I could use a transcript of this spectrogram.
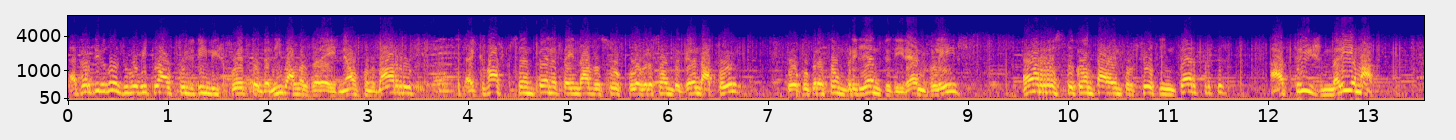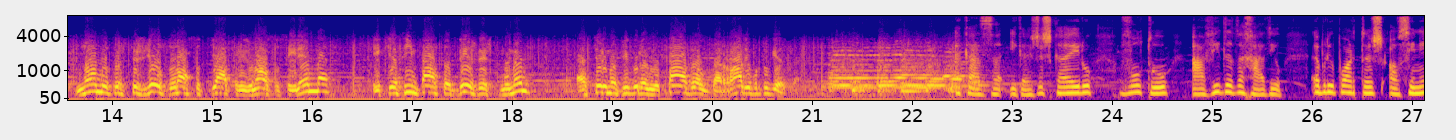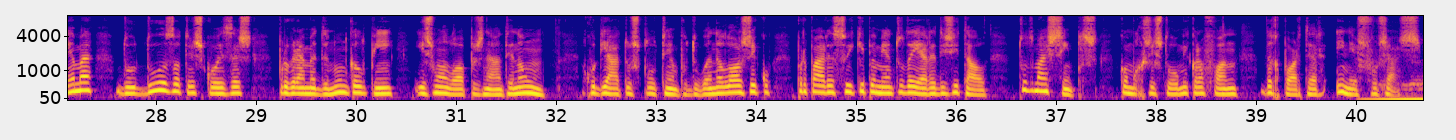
A partir de hoje, o habitual folhetim de espoeta de Aníbal Nazaré e Nelson Barros, a que Vasco Santana tem dado a sua colaboração de grande ator, com a cooperação brilhante de Irene Velis, honra-se de contar entre os seus intérpretes a atriz Maria Matos, nome prestigioso do nosso teatro e do nosso cinema, e que assim passa desde este momento a ser uma figura notável da rádio portuguesa. Casa Igreja Esqueiro voltou à vida da rádio. Abriu portas ao cinema do Duas ou Três Coisas, programa de Nuno Galopim e João Lopes na Antena 1. Rodeados pelo tempo do analógico, prepara-se o equipamento da era digital. Tudo mais simples, como registrou o microfone da repórter Inês Forjás.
